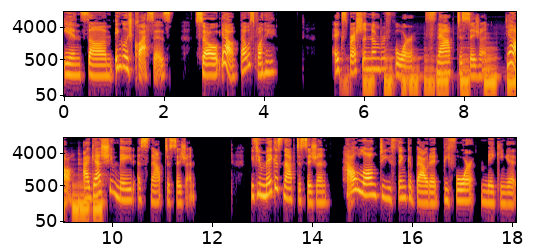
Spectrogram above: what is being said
in some English classes. So yeah, that was funny. Expression number four snap decision. Yeah, I guess she made a snap decision. If you make a snap decision, how long do you think about it before making it?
